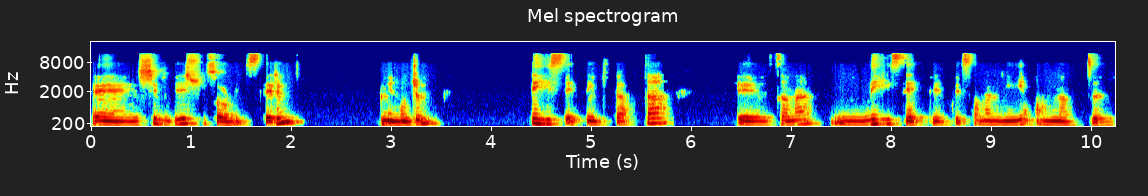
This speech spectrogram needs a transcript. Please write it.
Ee, şimdi şunu sormak isterim. Memo'cum, Ne hissettin kitapta? Ee, sana ne hissettirdi? Sana neyi anlattı?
